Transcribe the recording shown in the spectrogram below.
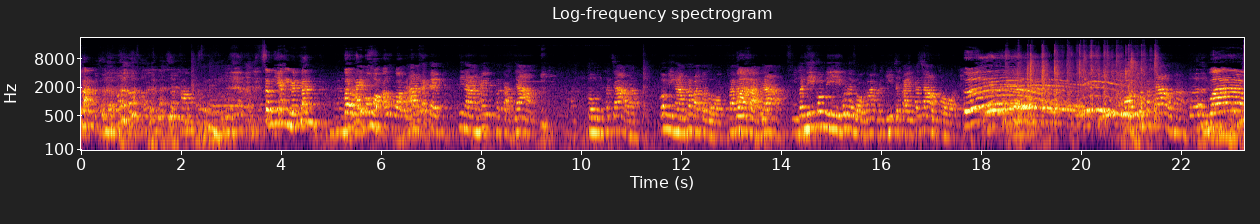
ค่ะสำเนียงเหมือนกัน บอกให้บ่บอกเอาบอกไปอ่าแต่พี่นางให้ประกาศญาติตรงพระเจ้าอะก็มีงานเข้ามาตลอดพระประกาศญาติวันนี้ก็มีก็เลยบอกว่าวันนี้จะไปพระเจ้าก่อนเอ้ยขอบคุณพระเจ้าค่ะว้าว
